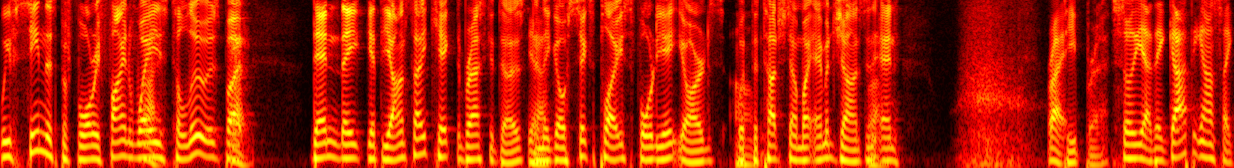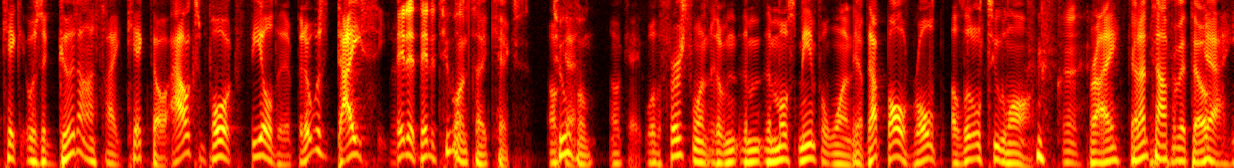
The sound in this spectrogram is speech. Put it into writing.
We've seen this before. We find ways to lose, but Right. Then they get the onside kick. Nebraska does, Yeah. And they go six place, 48 yards with the oh. touchdown by Emmett Johnson and right. deep breath. So yeah, they got the onside kick. It was a good onside kick though. Alex Bullock fielded it, but it was dicey. They did they did two onside kicks, two of them. Okay. Well, the first one, the, the, the most meaningful one, that ball rolled a little too long, right? Got on top of it though. Yeah.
